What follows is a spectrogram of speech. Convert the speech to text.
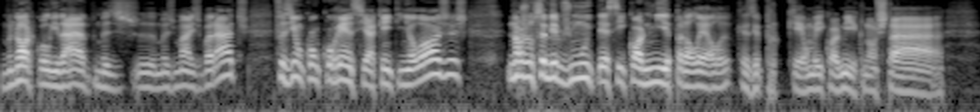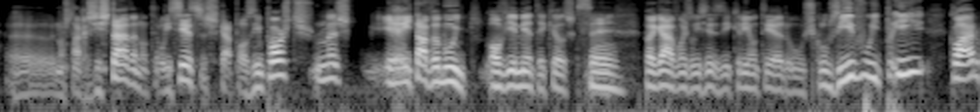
menor qualidade, mas, uh, mas mais baratos. Faziam concorrência a quem tinha lojas. Nós não sabemos muito dessa economia paralela, quer dizer, porque é uma economia que não está. Uh, não está registada, não tem licenças, escapa aos impostos, mas irritava muito, obviamente, aqueles que Sim. pagavam as licenças e queriam ter o exclusivo e, e, claro,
